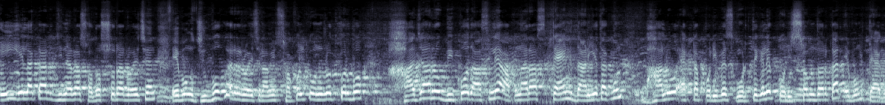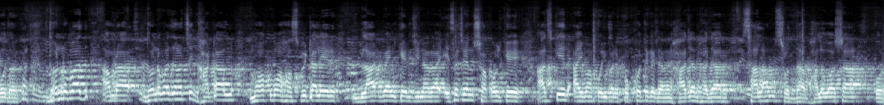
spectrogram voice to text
এই এলাকার যিনারা সদস্যরা রয়েছেন এবং যুবকরা রয়েছেন, আমি সকলকে অনুরোধ করব, হাজারো বিপদ আসলে আপনারা স্ট্যান্ড দাঁড়িয়ে থাকুন। ভালো একটা পরিবেশ গড়তে গেলে পরিশ্রম দরকার এবং ত্যাগও দরকার। ধন্যবাদ। আমরা ধন্যবাদ জানাচ্ছি ঘাটাল মহকুমা হসপিটালের ব্লাড ব্যাংকের যিনারা এসেছেন, সকলকে আজকের আইমা পরিবারের পক্ষ থেকে জানাই হাজার হাজার সালাম, শ্রদ্ধা, ভালোবাসা ও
